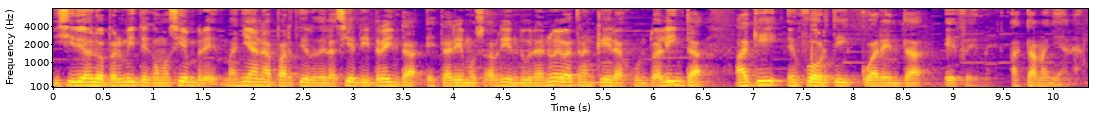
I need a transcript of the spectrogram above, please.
y si Dios lo permite, como siempre, mañana a partir de las 7 y 30 estaremos abriendo una nueva tranquera junto al INTA aquí en Forti 40 FM. Hasta mañana.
